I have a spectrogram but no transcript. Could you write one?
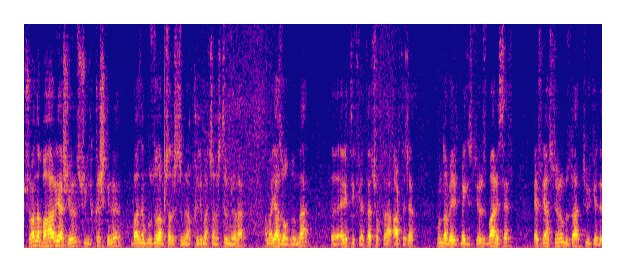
Şu anda baharı yaşıyoruz çünkü kış günü bazen buzdolabı çalıştırmıyorlar, klima çalıştırmıyorlar. Ama yaz olduğunda e, elektrik fiyatları çok daha artacak. Bunu da belirtmek istiyoruz. Maalesef enflasyonumuz da Türkiye'de,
